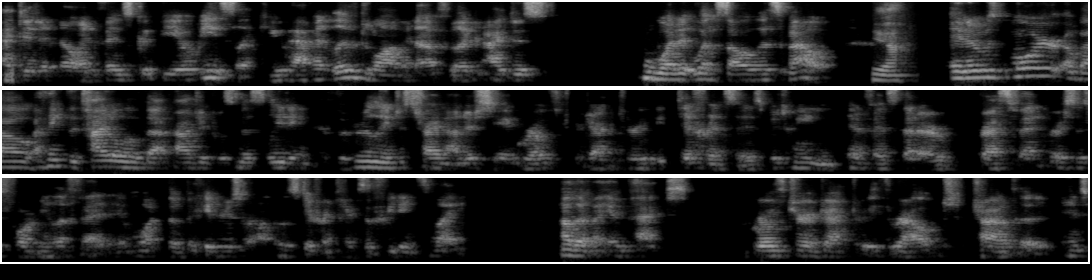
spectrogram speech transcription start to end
I didn't know infants could be obese. Like, you haven't lived long enough. Like, I just, what it, what's all this about? Yeah and it was more about i think the title of that project was misleading because we're really just trying to understand growth trajectory differences between infants that are breastfed versus formula fed and what the behaviors around those different types of feedings might how that might impact growth trajectory throughout childhood into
